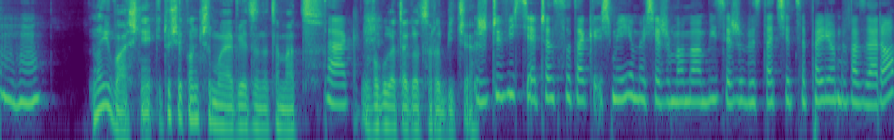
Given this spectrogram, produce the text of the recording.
Mhm. No i właśnie, i tu się kończy moja wiedza na temat Tak. w ogóle tego, co robicie. Rzeczywiście, często tak śmiejemy się, że mamy ambicje, żeby stać się Cepelią 2.0,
